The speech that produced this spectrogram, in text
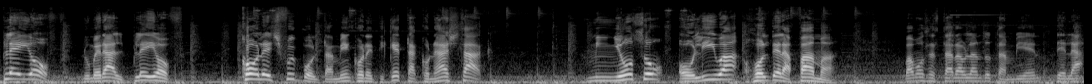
Playoff, numeral, playoff. College Football, también con etiqueta, con hashtag. Miñoso Oliva Hall de la Fama vamos a estar hablando también de la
